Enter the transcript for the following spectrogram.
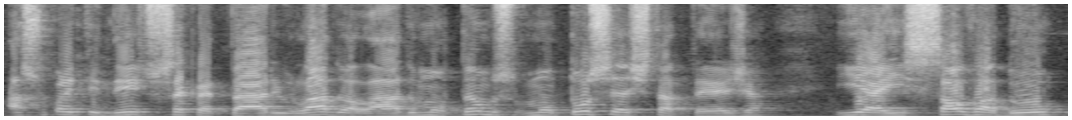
a superintendente, o secretário, lado a lado, montamos, montou-se a estratégia e aí Salvador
